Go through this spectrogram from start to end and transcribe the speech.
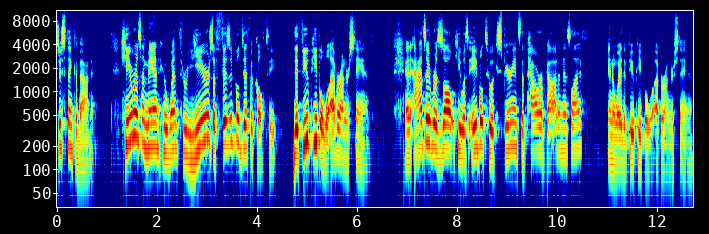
Just think about it. Here was a man who went through years of physical difficulty that few people will ever understand. And as a result, he was able to experience the power of God in his life in a way that few people will ever understand.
